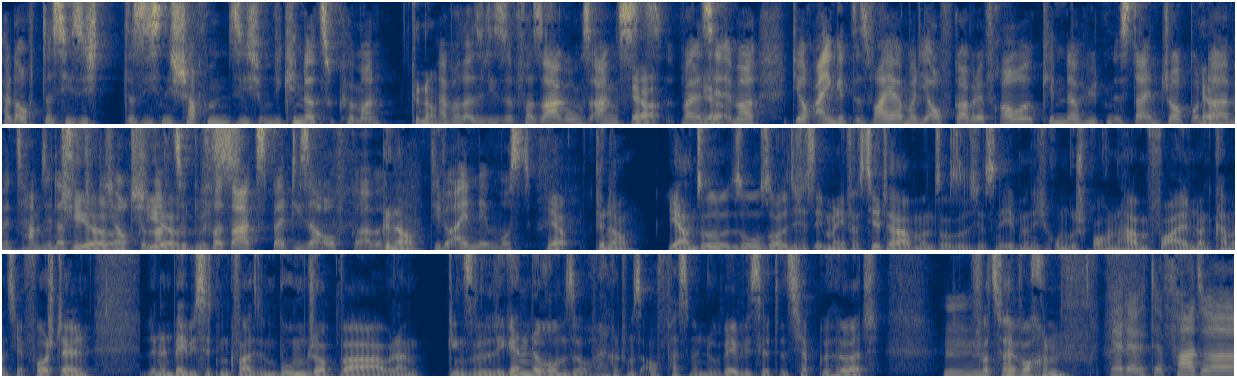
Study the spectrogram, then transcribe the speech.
Halt auch, dass sie sich, dass sie es nicht schaffen, sich um die Kinder zu kümmern. Genau. Einfach also diese Versagungsangst, Ja, weil es ja. ja. immer, die auch eingibt, es war ja immer die Aufgabe der Frau, Kinder hüten ist dein Job und Ja. damit haben sie Und das hier- natürlich auch gemacht, so du versagst bei dieser Aufgabe, Genau. die du einnehmen musst. Ja, genau. Ja, und so, so soll sich das eben manifestiert haben und so soll sich das eben natürlich rumgesprochen haben. Vor allem, dann kann man sich ja vorstellen, wenn ein Babysitten quasi ein Boomjob war, aber dann ging so eine Legende rum, so, oh mein Gott, du musst aufpassen, wenn du babysittest. Ich habe gehört, Hm. vor zwei Wochen, Ja, der, der Vater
